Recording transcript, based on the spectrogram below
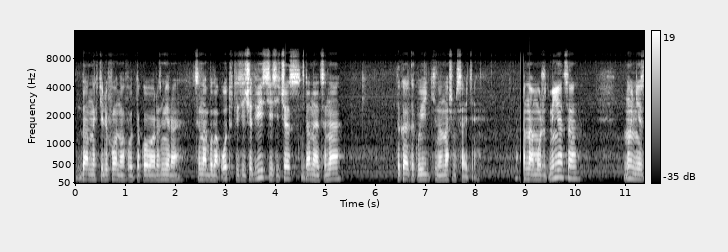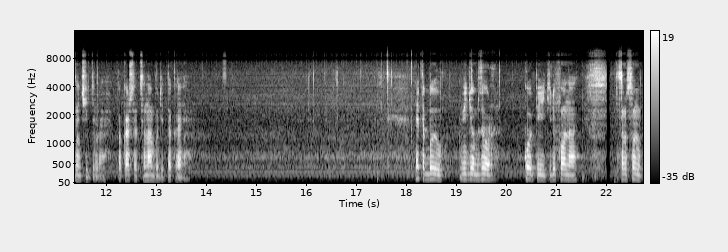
данных телефонов вот такого размера цена была от 1200, сейчас данная цена такая, как вы видите на нашем сайте. Она может меняться, но незначительно. Пока что цена будет такая. Это был видеообзор копии телефона Samsung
